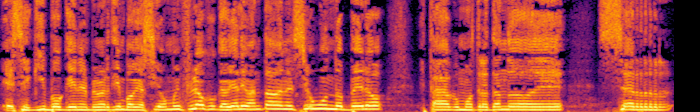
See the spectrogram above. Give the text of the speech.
Ese equipo que en el primer tiempo había sido muy flojo, que había levantado en el segundo, pero estaba como tratando de ser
